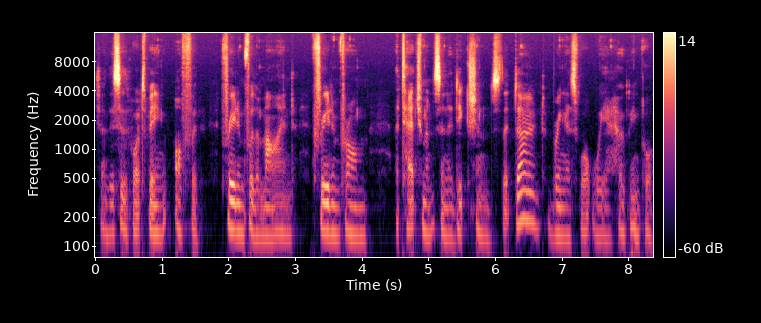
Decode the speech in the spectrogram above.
So, this is what's being offered freedom for the mind, freedom from attachments and addictions that don't bring us what we are hoping for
